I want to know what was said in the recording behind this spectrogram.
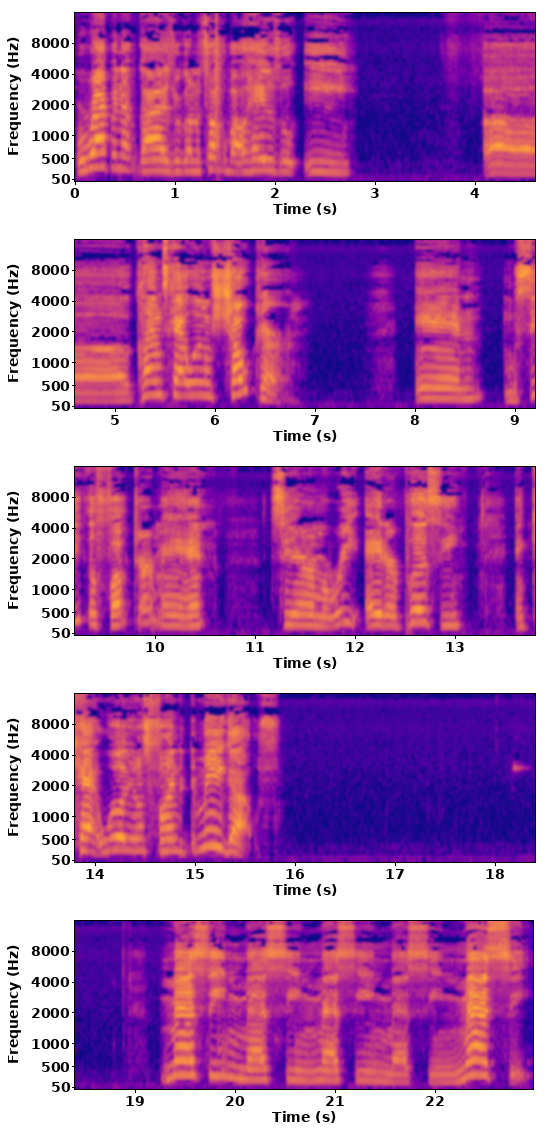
we're wrapping up, guys. We're going to talk about Hazel E. Uh, claims Katt Williams choked her. And Masika fucked her man. Teairra Mari ate her pussy. And Katt Williams funded the Migos. Messy, messy, messy, messy, messy.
